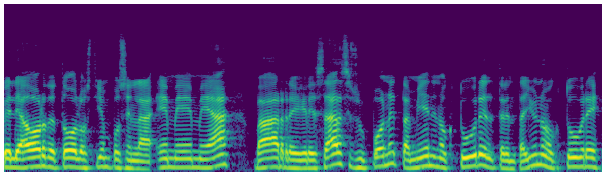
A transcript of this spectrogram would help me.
peleador de todos los tiempos en la MMA, va a regresar, se supone, también en octubre, el 31 de octubre,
